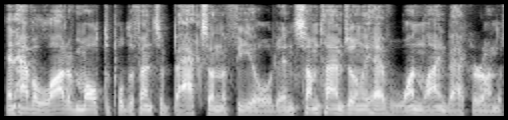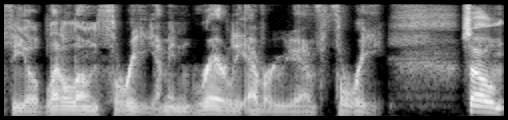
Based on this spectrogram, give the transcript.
and have a lot of multiple defensive backs on the field and sometimes only have one linebacker on the field, let alone three. I mean, rarely ever you have three. So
